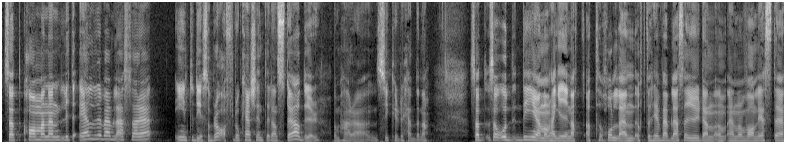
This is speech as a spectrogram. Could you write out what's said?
Så att har man en lite äldre webbläsare är inte det så bra, för då kanske inte den stödjer de här eh, security headerna. Så, att, så och det är ju en av de här grejerna, att, att hålla en uppdaterad webbläsare är ju den, en av de vanligaste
